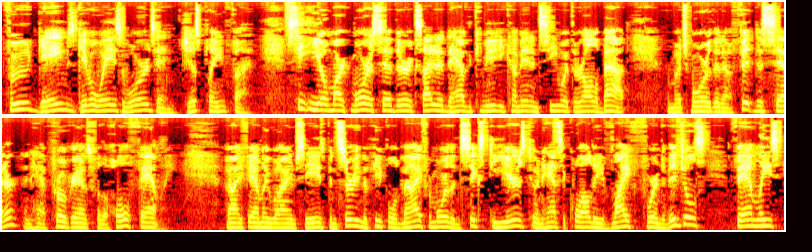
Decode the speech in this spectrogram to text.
food, games, giveaways, awards, and just plain fun. CEO Mark Morris said they're excited to have the community come in and see what they're all about. They're much more than a fitness center and have programs for the whole family. Maui Family YMCA has been serving the people of Maui for more than 60 years to enhance the quality of life for individuals, families,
